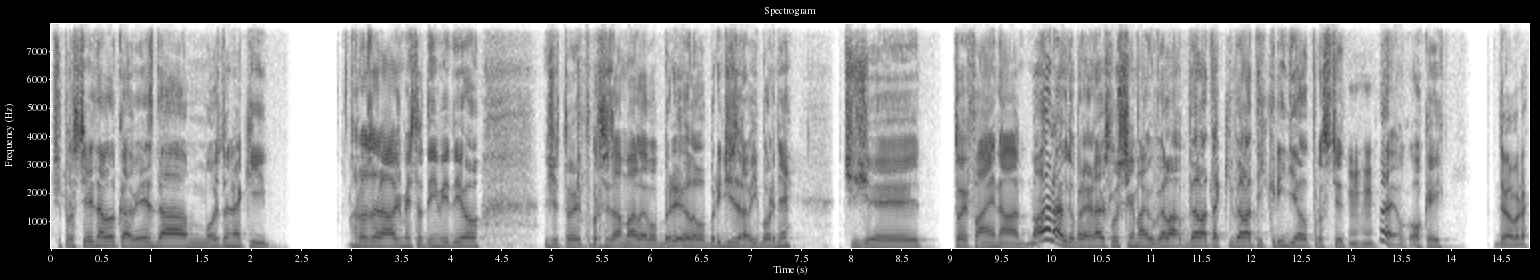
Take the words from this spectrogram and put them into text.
Že proste jedna veľká hviezda, možno nejaký rozoráž miesto tým video, že to je to proste zaujímavé, lebo, lebo Bridges hrá výborne. Čiže to je fajn a no, hrajú dobre, hrajú slušne, majú veľa, veľa, taký, veľa tých krídiel, proste, mm-hmm. je, OK. Dobre.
